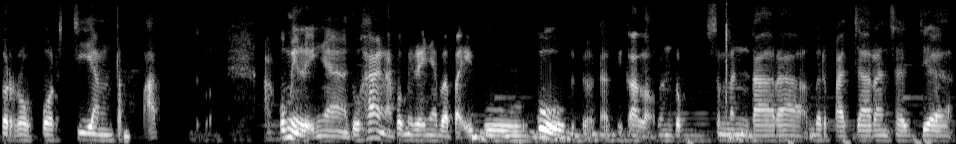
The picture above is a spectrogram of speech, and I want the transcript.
proporsi yang tepat gitu Aku miliknya Tuhan, aku miliknya Bapak Ibuku gitu. Tapi kalau untuk sementara berpacaran saja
